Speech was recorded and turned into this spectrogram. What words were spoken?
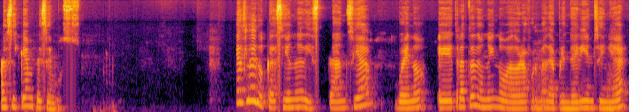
Así que empecemos. ¿Qué es la educación a distancia? Bueno, eh, trata de una innovadora forma de aprender y enseñar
